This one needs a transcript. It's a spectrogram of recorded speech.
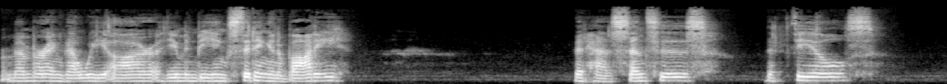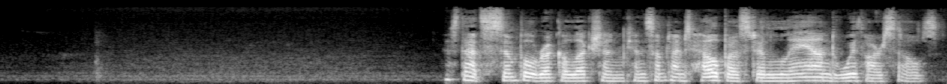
Remembering that we are a human being sitting in a body that has senses, that feels, Just that simple recollection can sometimes help us to land with ourselves.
